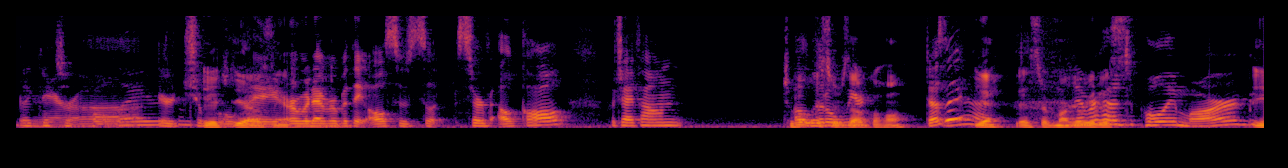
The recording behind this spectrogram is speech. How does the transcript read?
Like a Panera Chipotle or or something? Chipotle Yeah, I was thinking or whatever, but they also serve alcohol, which I found Chipotle little serves weird. alcohol. does it? Yeah. Yeah, they serve You never had. Chipotle Marg?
